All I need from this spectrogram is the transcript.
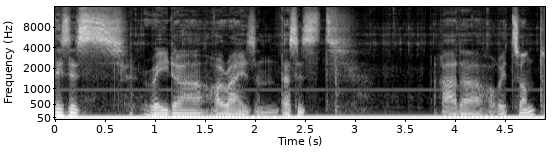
This is Radar Horizon. Das ist Radar Horizont.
